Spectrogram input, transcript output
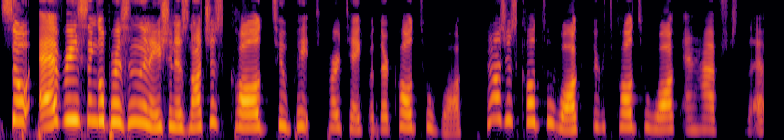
so every single person in the nation is not just called to partake, but they're called to walk. They're not just called to walk, they're called to walk and have the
